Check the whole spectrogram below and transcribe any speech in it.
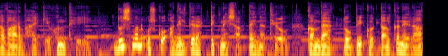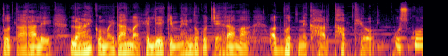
सवार भएकी हुन्थे। दुश्मन उसको अघिल्तिर टिक्नै सक्दैनथ्यो कम्ब्याक टोपीको टल्कने रातो ताराले लडाईँको मैदानमा हेलिएकी मेहेन्दोको चेहरामा अद्भुत निखार थप्थ्यो उसको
